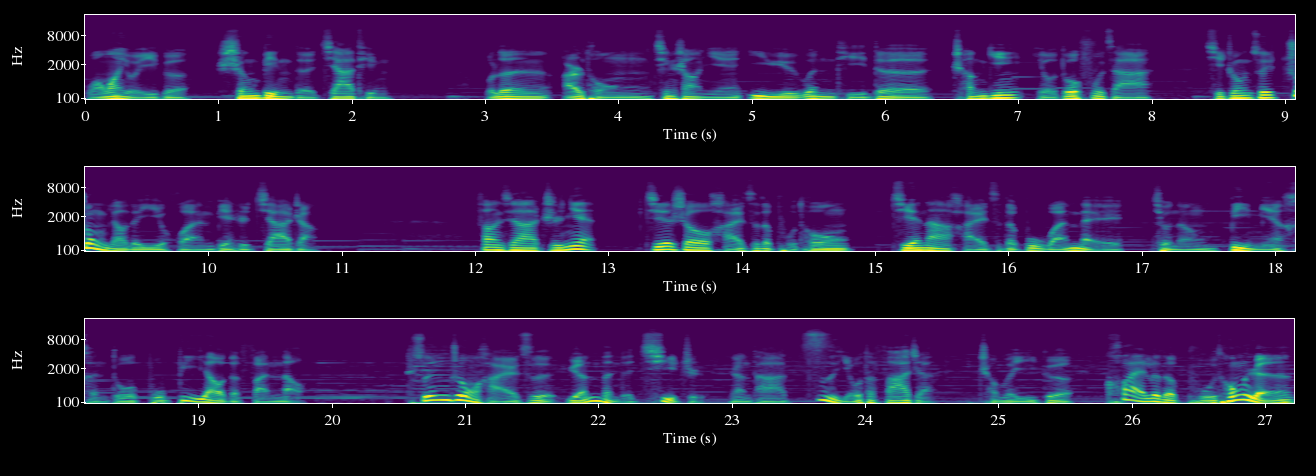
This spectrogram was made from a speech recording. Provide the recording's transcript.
往往有一个生病的家庭。不论儿童、青少年抑郁问题的成因有多复杂，其中最重要的一环便是家长放下执念，接受孩子的普通，接纳孩子的不完美，就能避免很多不必要的烦恼。尊重孩子原本的气质，让他自由的发展，成为一个快乐的普通人，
